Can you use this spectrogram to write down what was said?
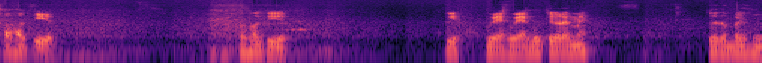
ค่อยๆกรีดค่อยๆกรีดกรีดแหวกแหวกรู้เจออะไรไหมเจอแต่ใบหู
